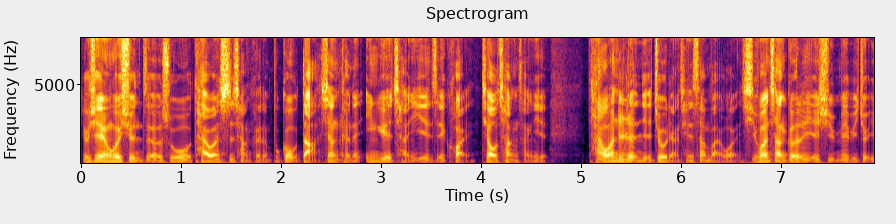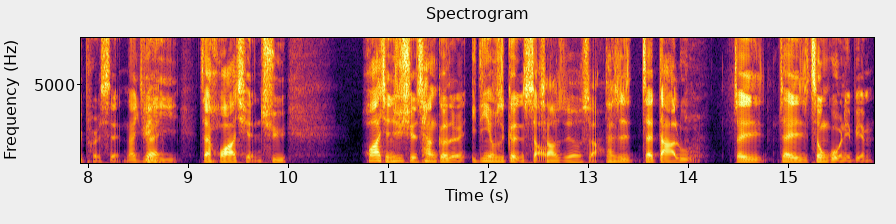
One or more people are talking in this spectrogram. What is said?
有些人会选择说，台湾市场可能不够大，像可能音乐产业这块，教唱产业，台湾的人也就两千三百万，喜欢唱歌的也许 maybe 就一 percent，那愿意再花钱去花钱去学唱歌的人，一定又是更少。少之又少。但是在大陆，在在中国那边，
